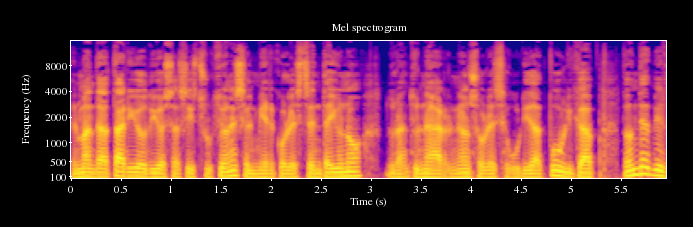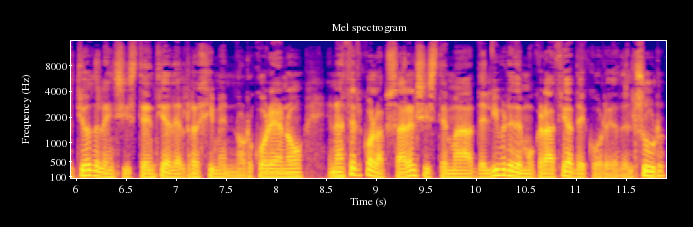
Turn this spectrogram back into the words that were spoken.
El mandatario dio esas instrucciones el miércoles 31 durante una reunión sobre seguridad pública, donde advirtió de la insistencia del régimen norcoreano en hacer colapsar el sistema de libre democracia de Corea del Sur,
